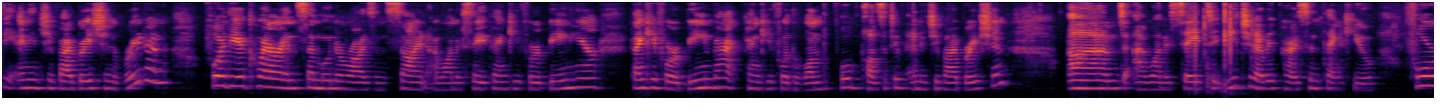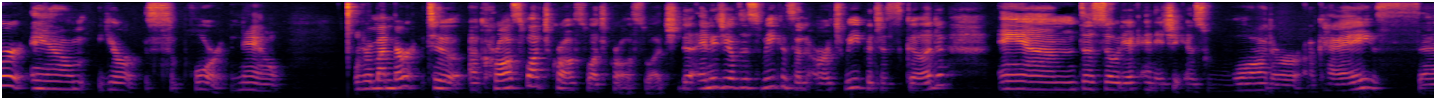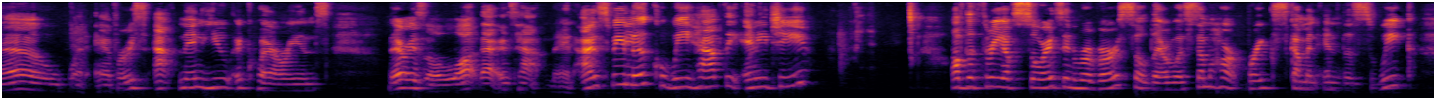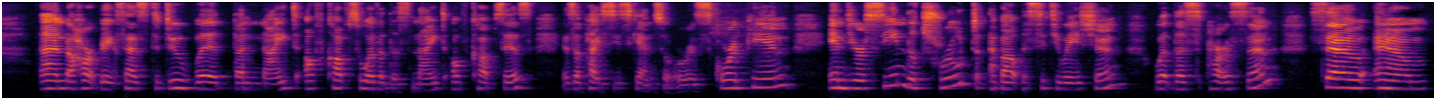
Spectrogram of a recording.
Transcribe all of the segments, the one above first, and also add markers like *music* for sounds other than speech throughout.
the energy vibration reading for the Aquarian Sun, Moon, Rising sign. I want to say thank you for being here. Thank you for being back. Thank you for the wonderful positive energy vibration. And I want to say to each and every person, thank you for um, your support. Now, remember to uh, cross watch, cross watch, cross watch. The energy of this week is an Earth week, which is good. And the zodiac energy is water okay? So whatever is happening you Aquarians there is a lot that is happening. As we look we have the energy of the three of swords in reverse. So there was some heartbreaks coming in this week and the heartbreaks has to do with the Knight of Cups. Whoever this Knight of Cups is, is a Pisces, Cancer, or a Scorpion. And you're seeing the truth about the situation with this person. So, um,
